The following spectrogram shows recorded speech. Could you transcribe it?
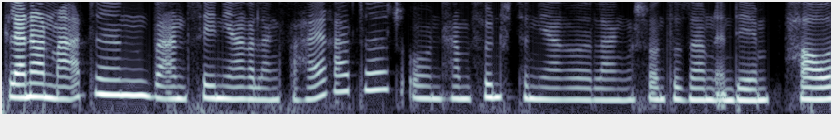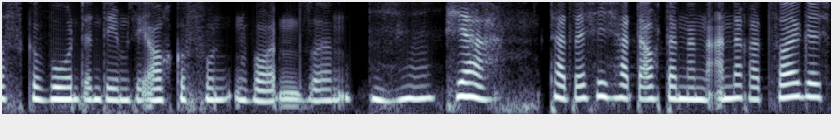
Glenna und Martin waren zehn Jahre lang verheiratet und haben 15 Jahre lang schon zusammen in dem Haus gewohnt, in dem sie auch gefunden worden sind. Mhm. Ja, tatsächlich hat auch dann ein anderer Zeuge, ich,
